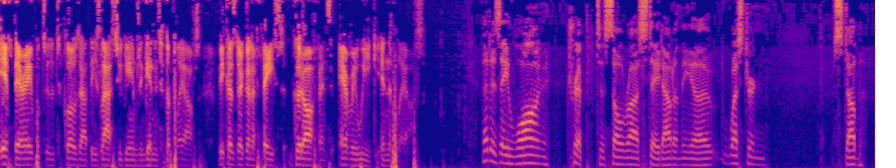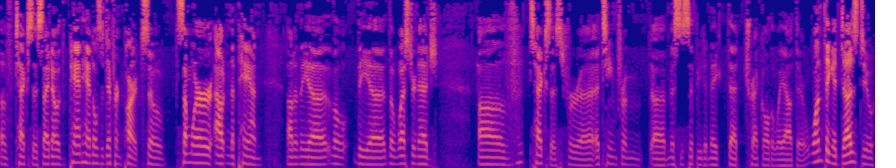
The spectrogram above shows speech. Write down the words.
if they're able to, to close out these last two games and get into the playoffs, because they're going to face good offense every week in the playoffs. That is a long trip to Sul Ross State out on the uh, western stub of Texas. I know the Panhandle's a different part, so somewhere out in the Pan, out on the uh, the the, uh, the western edge of Texas for a, a team from uh, Mississippi to make that trek all the way out there. One thing it does do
